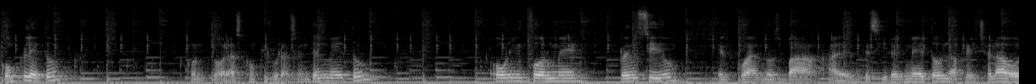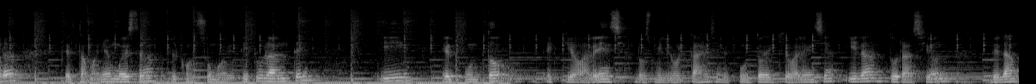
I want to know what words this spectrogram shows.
completo con todas las configuraciones del método o un informe reducido el cual nos va a decir el método, la fecha, la hora, el tamaño de muestra, el consumo de titulante y el punto equivalencia, los milivoltajes en el punto de equivalencia y la duración de la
